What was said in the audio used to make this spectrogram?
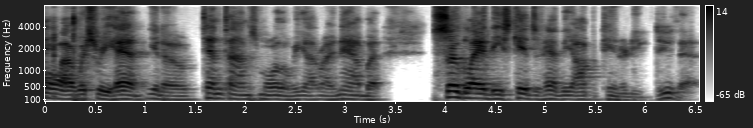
oh, I wish we had, you know, 10 times more than we got right now. But so glad these kids have had the opportunity to do that.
